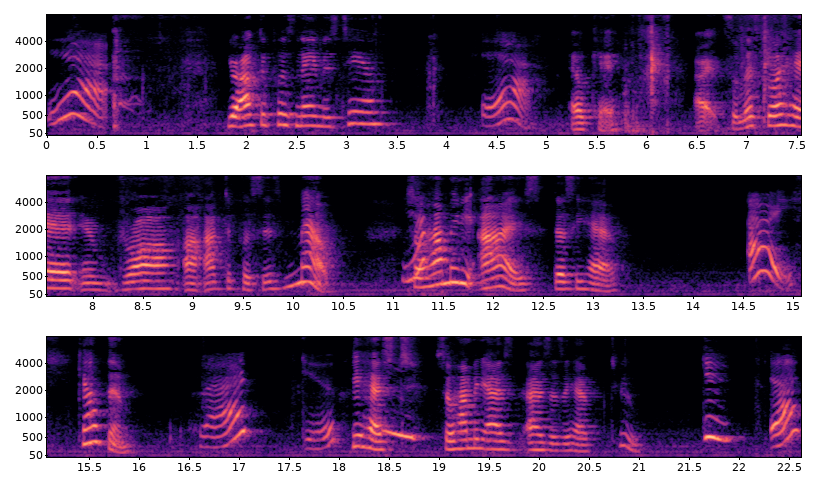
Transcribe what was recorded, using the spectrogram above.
Yeah. Your octopus name is Tim? Yeah. Okay. All right. So, let's go ahead and draw our octopus's mouth. So, how many eyes does he have? Eyes. Count them. One, two, He has. T- so, how many eyes, eyes does he have? Two. two, and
